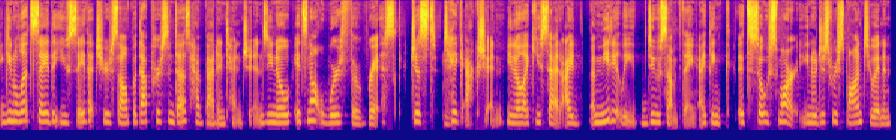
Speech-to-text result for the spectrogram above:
you know, let's say that you say that to yourself, but that person does have bad intentions. You know, it's not worth the risk. Just mm. take action. You know, like you said, I immediately do something. I think it's so smart. You know, just respond to it. And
